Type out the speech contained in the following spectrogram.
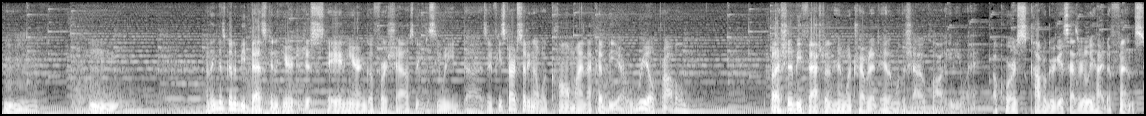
Hmm. Hmm. I think it's going to be best in here to just stay in here and go for a Shadow Sneak to see what he does. If he starts setting up with Calm Mind, that could be a real problem. But I should be faster than him with Trevenant to hit him with the Shadow Claw anyway. Of course, Cofagrigus has really high defense,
